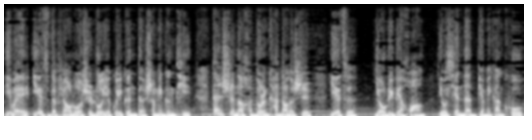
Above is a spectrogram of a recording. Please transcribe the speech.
因为叶子的飘落是落叶归根的生命更替。但是呢，很多人看到的是叶子由绿变黄，由鲜嫩变为干枯，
